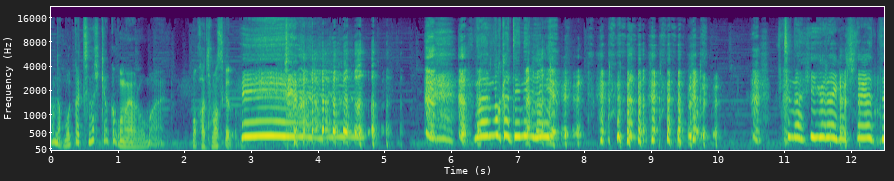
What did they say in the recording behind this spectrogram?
なんだ、もう一回綱引きやっか、この野郎、お前。まあ、勝ちますけどね。へえ。何も勝てねえよ。綱引きぐらいがしたかった。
